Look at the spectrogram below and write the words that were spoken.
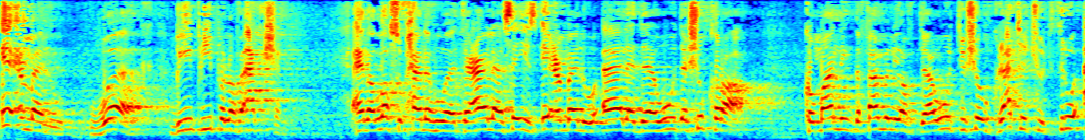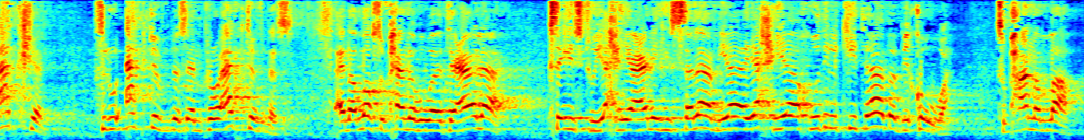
اعْمَلُوا Work, be people of action. And Allah subhanahu wa ta'ala says, اعْمَلُوا آلَ دَاوُودَ شُكْرًا Commanding the family of Dawood to show gratitude through action, through activeness and proactiveness. And Allah subhanahu wa ta'ala says to Yahya alayhi salam, Ya Yahya khudil kitaba biquwwa. Subhanallah.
